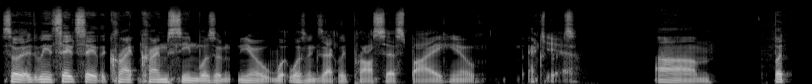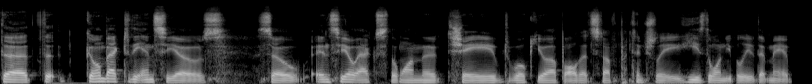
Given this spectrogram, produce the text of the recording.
So I mean, it's safe to say the crime crime scene wasn't you know wa- wasn't exactly processed by you know experts. Um, but the the going back to the NCOs. So NCOX, the one that shaved, woke you up, all that stuff. Potentially, he's the one you believe that may have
